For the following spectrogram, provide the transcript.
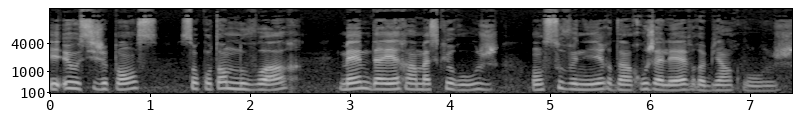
et eux aussi, je pense, sont contents de nous voir, même derrière un masque rouge, en souvenir d'un rouge à lèvres bien rouge.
